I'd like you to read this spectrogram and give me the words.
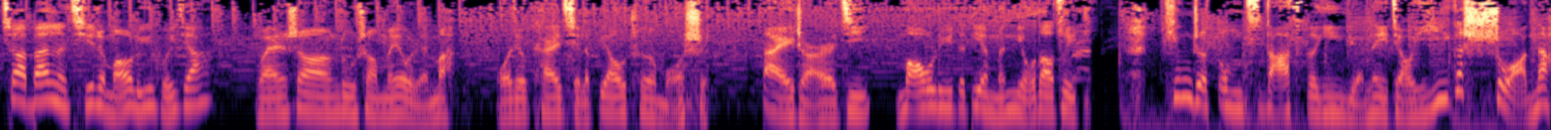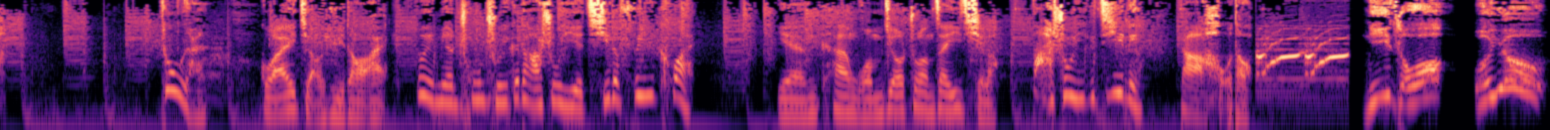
下班了骑着毛驴回家，晚上路上没有人嘛，我就开启了飙车模式，戴着耳机，毛驴的电门扭到最底，听着动次打次的音乐，那叫一个爽呐！突然拐角遇到爱，对面冲出一个大叔，也骑得飞快，眼看我们就要撞在一起了，大叔一个机灵，大吼道：“你左，我右。”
